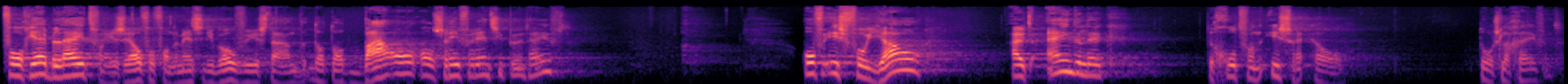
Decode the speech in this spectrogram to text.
Volg jij beleid van jezelf of van de mensen die boven je staan, dat dat Baal als referentiepunt heeft? Of is voor jou uiteindelijk de God van Israël doorslaggevend.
